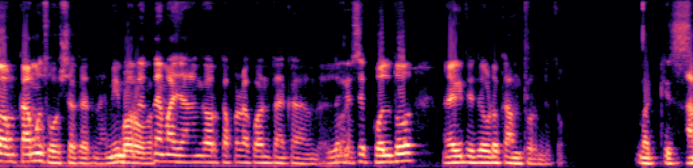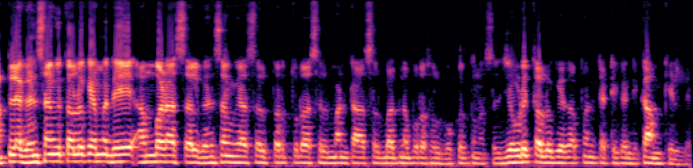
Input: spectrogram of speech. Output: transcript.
काम कामच होऊ शकत नाही मी. बघत नाही माझ्या अंगावर कपडा कोणता काय लगेच खोलतो लगेच तेवढं काम करून देतो नक्कीच. आपल्या घनसावंगी तालुक्यामध्ये अंबड असेल घनसावंगी असेल परतूर असेल मंटा असेल बदनापूर असेल भोकरतून असेल जेवढे तालुके आहेत आपण त्या ठिकाणी काम केले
